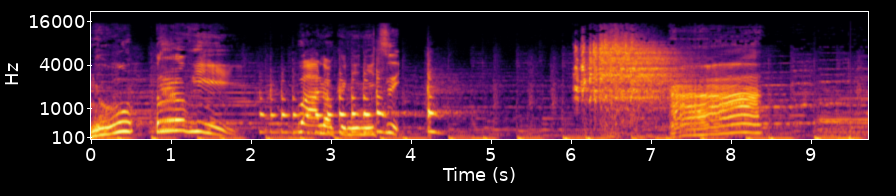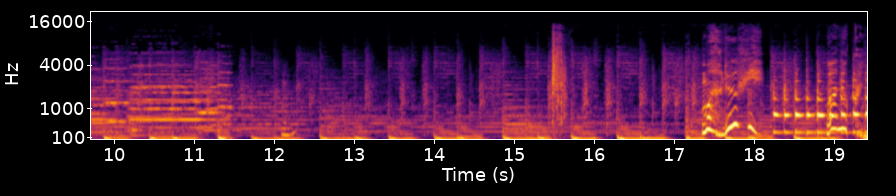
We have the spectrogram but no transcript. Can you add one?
のルフィワノ国につい。ああまあルフィ。ワノ国に。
